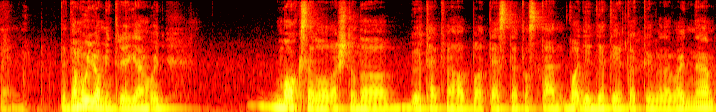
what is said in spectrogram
Ennyi. Tehát nem úgy van, mint régen, hogy max elolvastad a 576-ba a tesztet, aztán vagy egyet értettél vele, vagy nem.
